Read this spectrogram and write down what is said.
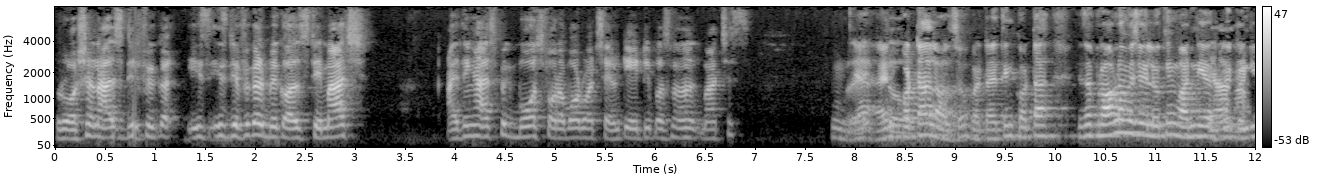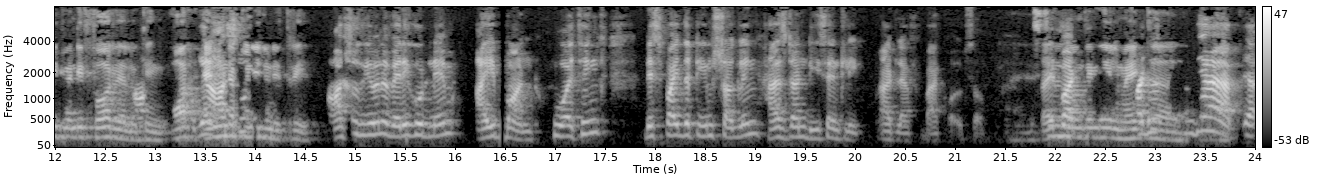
Roshan has difficult is is difficult because Stimac, I think, has picked Bose for about what 70 80 percent of matches. Hmm, Right, Yeah, and so- Kotal also, but I think Kota the problem is we're looking one year, Yeah. 2024 we're looking, or Yeah, end of Ashu- 2023. Ashu's given a very good name, Iban, who I think, despite the team struggling, has done decently at left back also. I still Right, but- don't think he'll make But the. yeah, yeah,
